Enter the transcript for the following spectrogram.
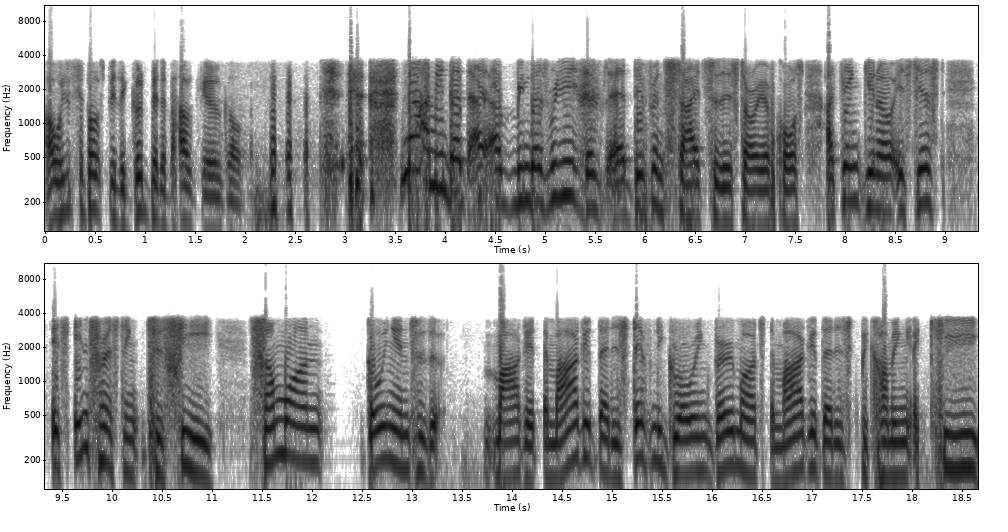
Or was it supposed to be the good bit about Google? no, I mean that. I, I mean, there's really there's uh, different sides to this story. Of course, I think you know it's just it's interesting to see someone going into the market, a market that is definitely growing very much, a market that is becoming a key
